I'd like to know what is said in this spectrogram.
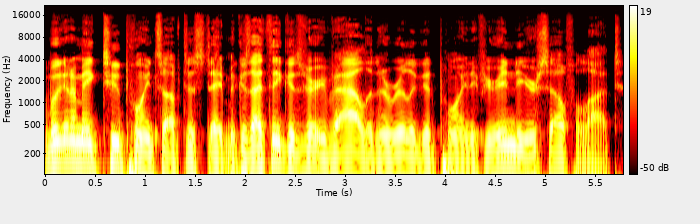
we're going to make two points off this statement because I think it's very valid and a really good point. If you're into yourself a lot,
